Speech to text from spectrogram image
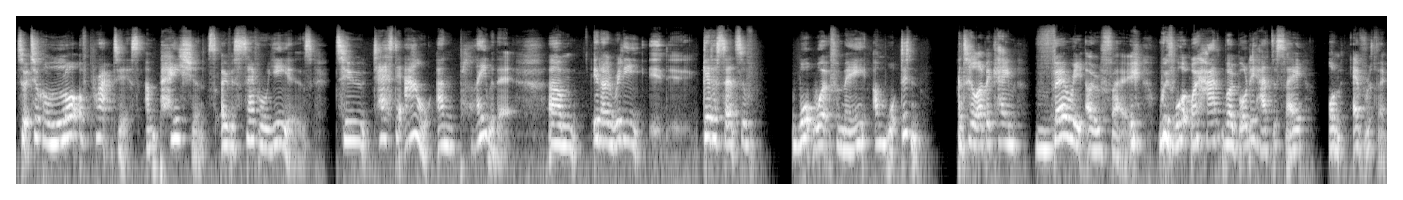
So it took a lot of practice and patience over several years to test it out and play with it. Um, you know, really get a sense of what worked for me and what didn't until I became very au fait with what my, my body had to say on everything.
